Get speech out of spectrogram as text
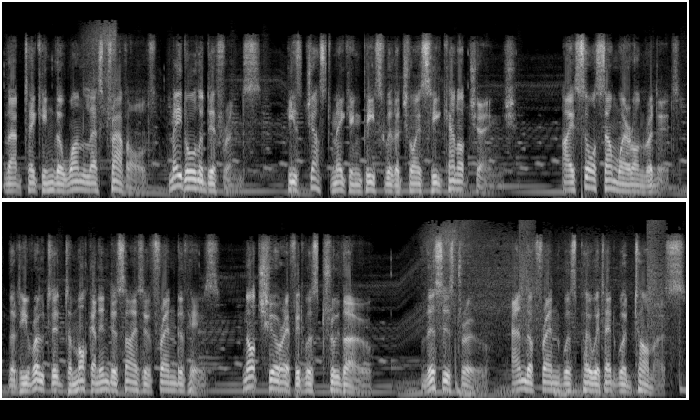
that taking the one less traveled made all the difference. He's just making peace with a choice he cannot change. I saw somewhere on Reddit that he wrote it to mock an indecisive friend of his. Not sure if it was true though. This is true. And the friend was poet Edward Thomas.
